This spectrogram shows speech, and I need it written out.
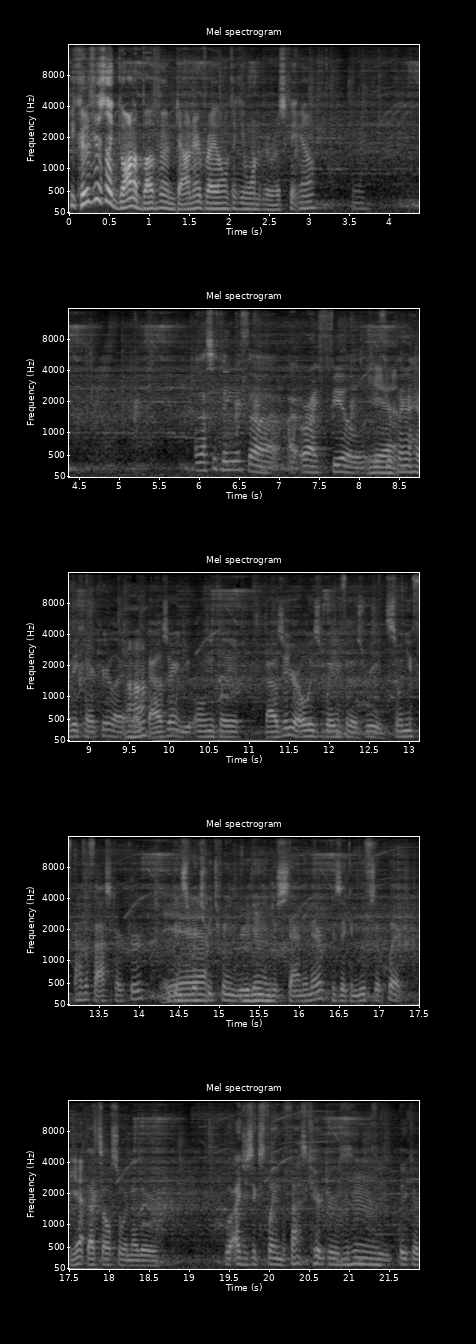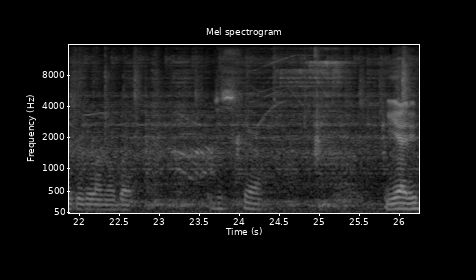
He could have just like gone above him and down here, but I don't think he wanted to risk it. You know? And that's the thing with, uh, I, or I feel, if you're playing a heavy character like, Uh-huh. like Bowser and you only play Bowser, you're always waiting for those reads. So when you have a fast character, you can switch between reading and Mhm. just standing there because they can move so quick. Yeah. That's also another. Well, I just explained the fast characters, Mhm. the big characters are on there, but just yeah. Yeah, dude.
